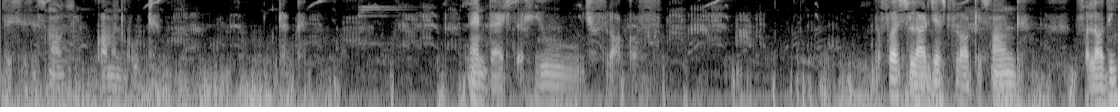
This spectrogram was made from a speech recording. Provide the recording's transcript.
This is a small common coot duck. And that's a huge flock of the first largest flock is found Falodi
